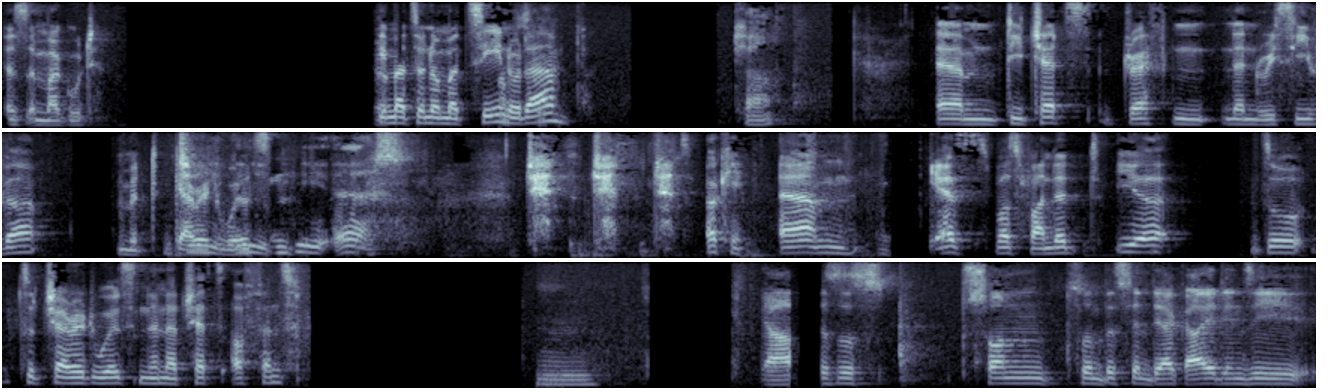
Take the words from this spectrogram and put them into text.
ist immer gut. Gehen wir zur Nummer 10, Absolut. oder? Klar. Ähm, die Jets draften einen Receiver mit Garrett Wilson. Jets, Jets, Jets. Okay. Ähm, yes, was fandet ihr so zu Jared Wilson in der Jets Offense? Ja, das ist schon so ein bisschen der Guy, den sie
